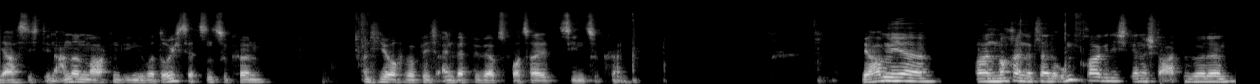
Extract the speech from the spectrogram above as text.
ja, sich den anderen Marken gegenüber durchsetzen zu können und hier auch wirklich einen Wettbewerbsvorteil ziehen zu können. Wir haben hier äh, noch eine kleine Umfrage, die ich gerne starten würde.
